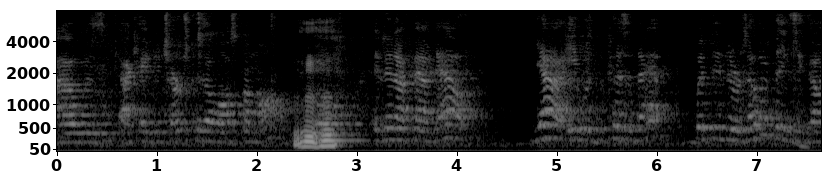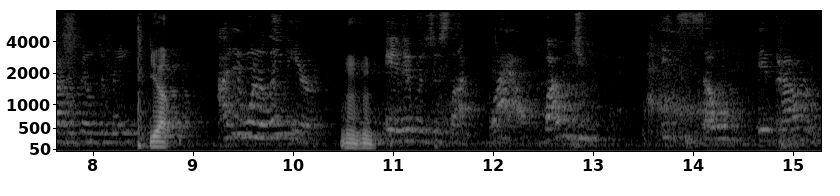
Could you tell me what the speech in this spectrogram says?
I was, I came to church because I lost my mom. Mhm. And then I found out, yeah, it was because of that, but then there was other things that God revealed to me. Yep. I didn't want to leave here. Mhm. And it was just like, wow, why would you? It's so empowering.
